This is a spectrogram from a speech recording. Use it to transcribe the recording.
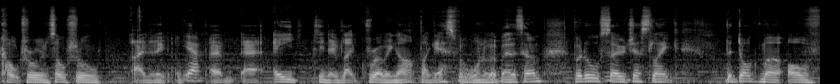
cultural and social. I don't think, Yeah. um, uh, age, you know, like growing up, I guess, for want of a better term, but also Mm-hmm. just like the dogma of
